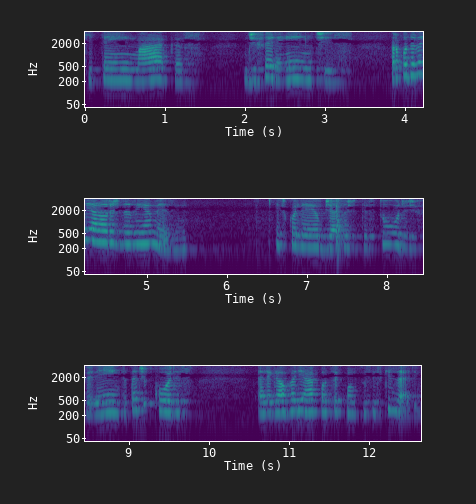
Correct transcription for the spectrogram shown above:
que tem marcas diferentes, para poder variar na hora de desenhar mesmo. Escolher objetos de texturas diferentes, até de cores. É legal variar, pode ser quantos vocês quiserem.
